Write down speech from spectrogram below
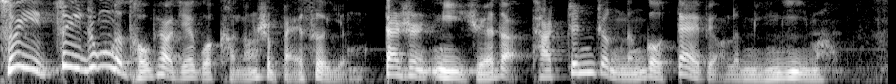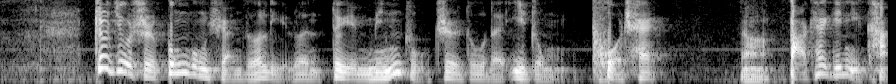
所以最终的投票结果可能是白色赢，但是你觉得它真正能够代表了民意吗？这就是公共选择理论对民主制度的一种破拆啊！打开给你看，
